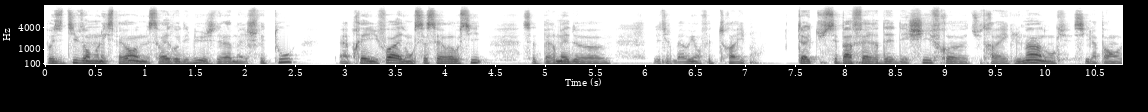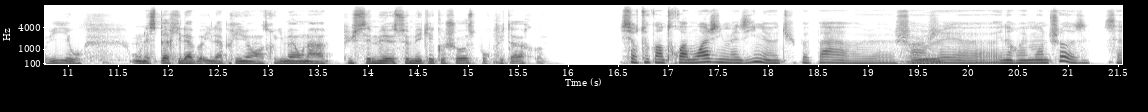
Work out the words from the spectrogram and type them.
positive dans mon expérience. Mais c'est vrai qu'au début, j'étais là, mais je fais tout. Après, il faut. Et donc ça, c'est vrai aussi. Ça te permet de, de dire, bah oui, en fait, tu travailles tu sais pas faire des, des, chiffres, tu travailles avec l'humain, donc s'il a pas envie, ou on espère qu'il a, il a pris, entre guillemets, on a pu semer, semer quelque chose pour plus tard. Quoi. Surtout qu'en trois mois, j'imagine, tu peux pas euh, changer euh, énormément de choses. Ça,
